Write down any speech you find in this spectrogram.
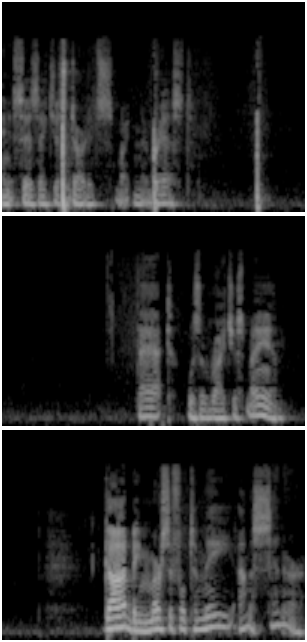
And it says they just started smiting their breast. That was a righteous man. God, be merciful to me. I'm a sinner.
